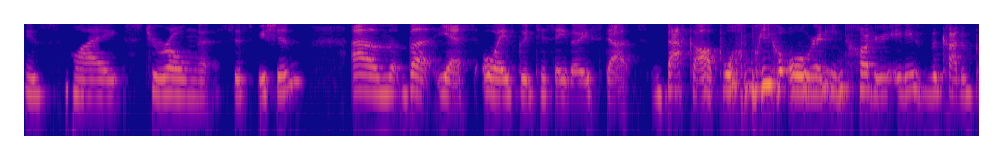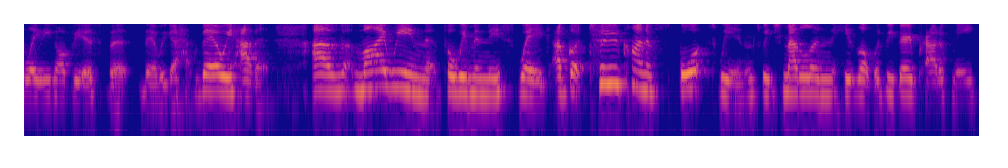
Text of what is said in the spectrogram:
is my strong suspicion. Um, but yes, always good to see those stats back up what we already know. It is the kind of bleeding obvious, but there we go. There we have it. Um, my win for women this week, I've got two kind of sports wins, which Madeline Hislop would be very proud of me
